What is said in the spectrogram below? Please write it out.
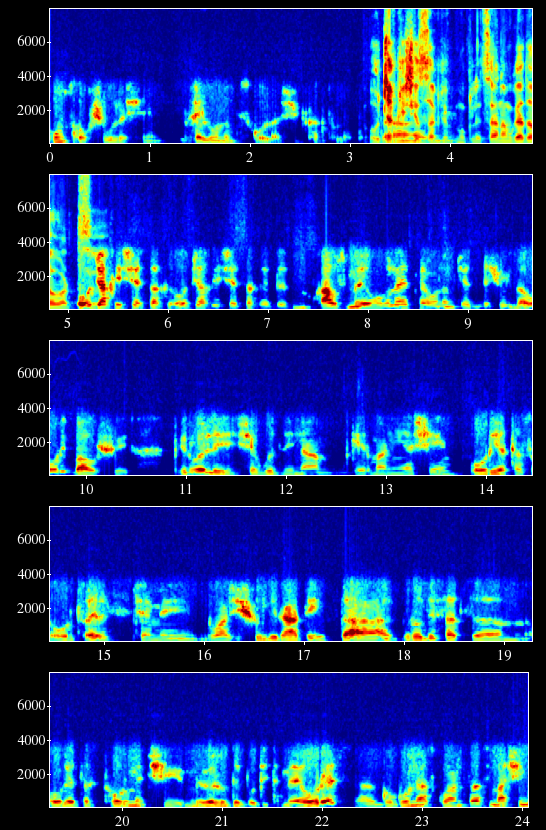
კუნსტჰოხშულეში ხელოვნების სკოლაში ქართულად. ოჯახის შესახებ მოკლედ სანამ გადავართ ოჯახის შესახებ ოჯახის შესახებ. ყავს მეუღლე თეონამ ჭედლიშვილი და ორი ბავშვი პირველი შეგვეძინა გერმანიაში 2002 წელს ჩემი ვაჟიშვილი რატი და როდესაც 2012-ში მეველოდებოდით მეორეს გოგონას კვანცას მაშინ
